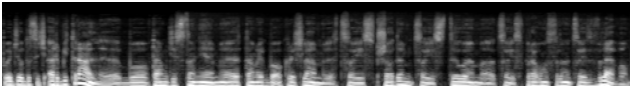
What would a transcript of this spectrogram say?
powiedział, dosyć arbitralny, bo tam, gdzie staniemy, tam jakby określamy, co jest przodem, co jest tyłem, co jest w prawą stronę, co jest w lewą.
